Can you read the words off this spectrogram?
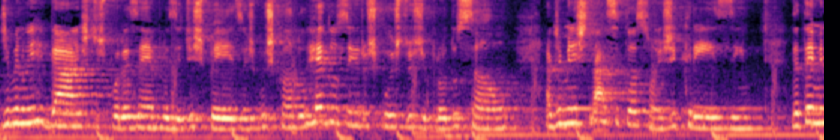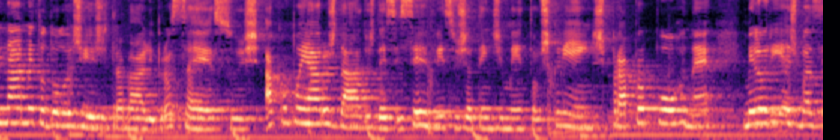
diminuir gastos, por exemplo, e despesas, buscando reduzir os custos de produção, administrar situações de crise, determinar metodologias de trabalho e processos, acompanhar os dados desses serviços de atendimento aos clientes para propor né, melhorias baseadas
